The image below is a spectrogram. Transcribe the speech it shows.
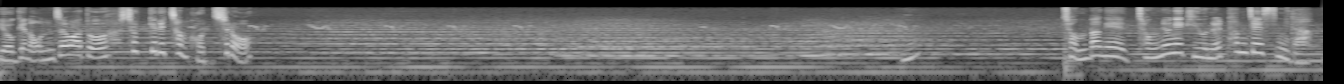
여긴 언제 와도 숲길이 참 거칠어. 전방에 정령의 기운을 탐지했습니다.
